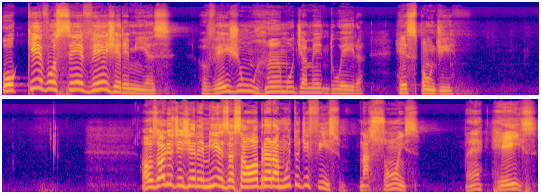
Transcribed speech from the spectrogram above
O que você vê, Jeremias? Eu vejo um ramo de amendoeira. Respondi. Aos olhos de Jeremias, essa obra era muito difícil. Nações, né, reis.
